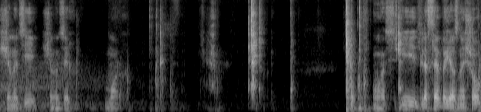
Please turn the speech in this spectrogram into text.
Що на цій, що на цих морах. Ось. І для себе я знайшов,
